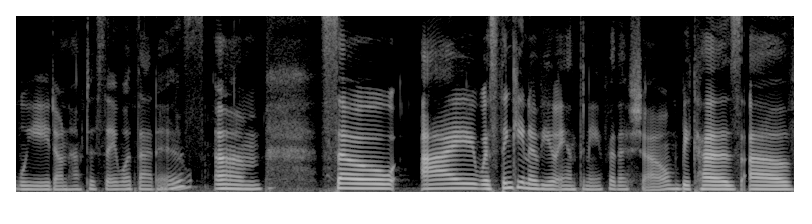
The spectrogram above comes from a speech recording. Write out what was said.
we don't have to say what that is. Um, so, I was thinking of you, Anthony, for this show because of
